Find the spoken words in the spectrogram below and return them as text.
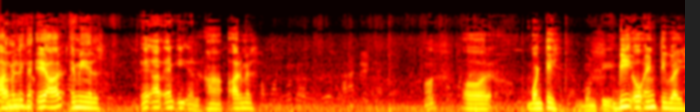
आर्मिल लिख दें A R M E L A R M E L हाँ आर्मिल और? और Bonty Bonty B O N T Y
